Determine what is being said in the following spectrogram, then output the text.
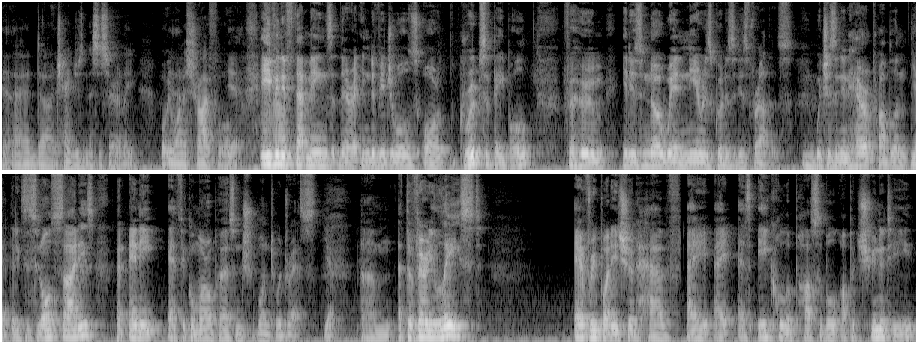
yeah. and uh, yeah. change isn't necessarily what we yeah. want to strive for. Yeah, even um, if that means that there are individuals or groups of people for whom it is nowhere near as good as it is for others, mm-hmm. which is an inherent problem that exists in all societies, but any ethical, moral person should want to address. Yeah. Um, at the very least, everybody should have a, a as equal a possible opportunity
